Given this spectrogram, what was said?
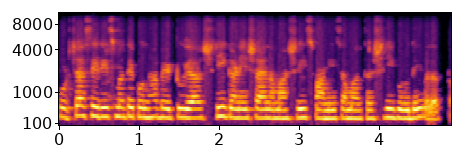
पुढच्या सिरीजमध्ये पुन्हा भेटूया. श्री गणेशाय नमा. श्री स्वामी समर्थ. श्री गुरुदेव दत्त.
